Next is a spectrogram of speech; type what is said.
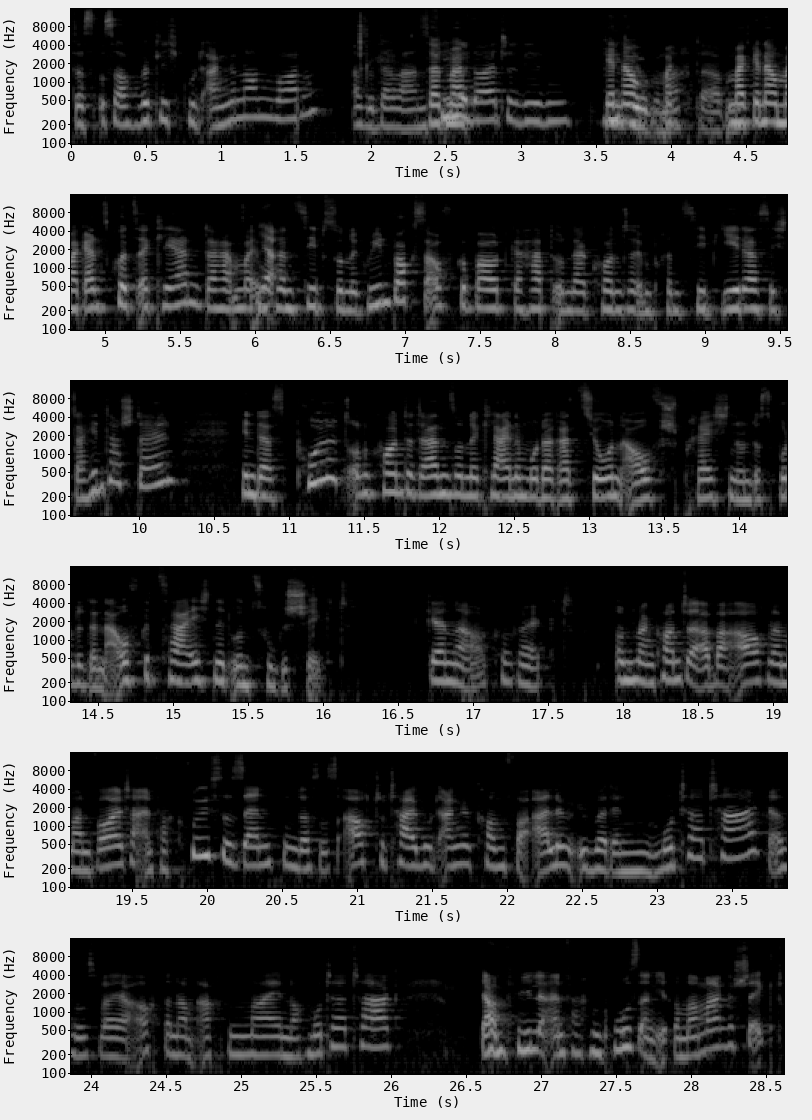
das ist auch wirklich gut angenommen worden. Also da waren Sag viele Leute, die diesen genau, Video gemacht mal, haben. Mal genau, mal ganz kurz erklären. Da haben wir im ja. Prinzip so eine Greenbox aufgebaut gehabt und da konnte im Prinzip jeder sich dahinter stellen, hinter das Pult und konnte dann so eine kleine Moderation aufsprechen und das wurde dann aufgezeichnet und zugeschickt. Genau, korrekt. Und man konnte aber auch, wenn man wollte, einfach Grüße senden. Das ist auch total gut angekommen, vor allem über den Muttertag. Also es war ja auch dann am 8. Mai noch Muttertag. da haben viele einfach einen Gruß an ihre Mama geschickt.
